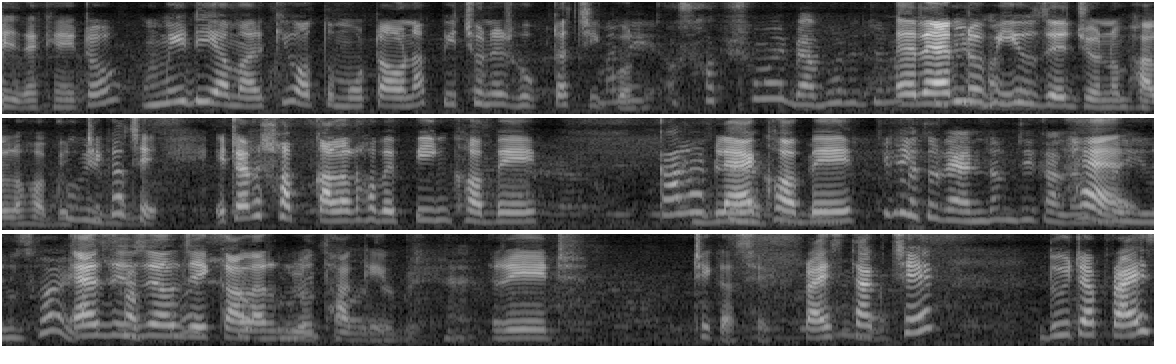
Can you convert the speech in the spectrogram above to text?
এই দেখেন এটাও মিডিয়াম আর কি অত মোটাও না পিছনের হুকটা চিকন। সব সময় ব্যবহারের জন্য র্যান্ডম ইউজের জন্য ভালো হবে ঠিক আছে? এটারও সব কালার হবে পিঙ্ক হবে ব্ল্যাক হবে। এগুলো তো র্যান্ডম যে কালার হ্যাঁ ইউজ হয় অ্যাজ ইউজুয়াল যে কালারগুলো থাকে। রেড ঠিক আছে। প্রাইস থাকছে দুইটা প্রাইস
